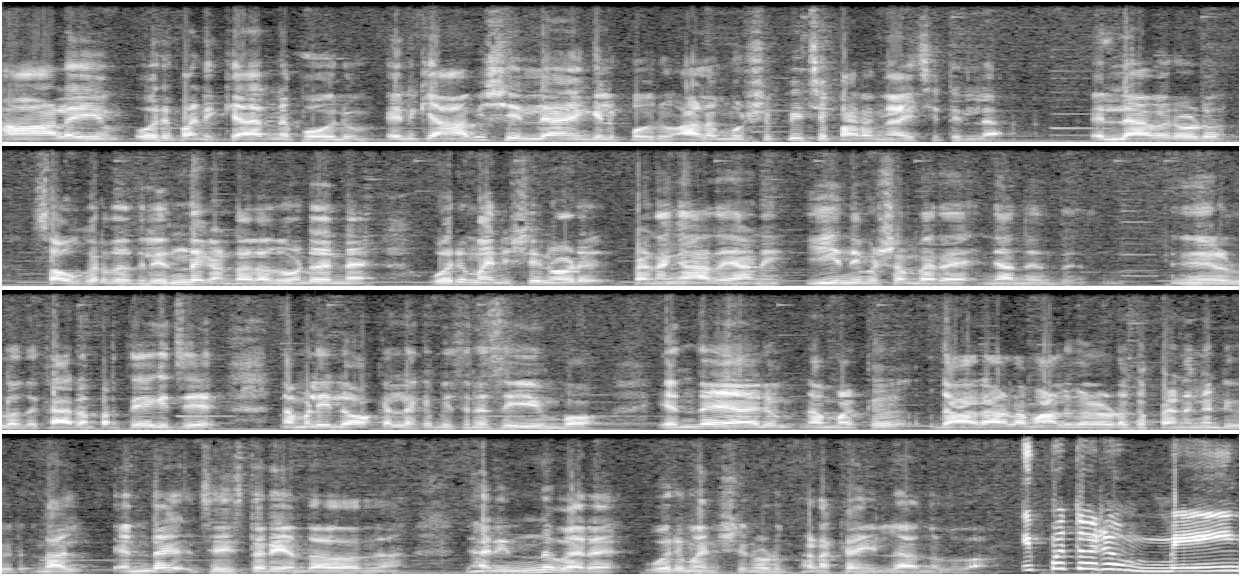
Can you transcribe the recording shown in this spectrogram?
ആളെയും ഒരു പണിക്കാരനെ പോലും എനിക്ക് ആവശ്യമില്ല എങ്കിൽ പോലും ആളെ മുഷിപ്പിച്ച് പറഞ്ഞയച്ചിട്ടില്ല. എല്ലാവരോടും സൗഹൃദത്തിൽ എന്ത് കണ്ടാലും. അതുകൊണ്ട് തന്നെ ഒരു മനുഷ്യനോട് പിണങ്ങാതെയാണ് ഈ നിമിഷം വരെ ഞാൻ ഉള്ളത്. കാരണം പ്രത്യേകിച്ച് നമ്മൾ ഈ ലോക്കലിലൊക്കെ ബിസിനസ് ചെയ്യുമ്പോൾ എന്തായാലും നമ്മൾക്ക് ധാരാളം ആളുകളോടൊക്കെ പിണങ്ങേണ്ടി വരും. എന്നാൽ എന്റെ ഹിസ്റ്ററി എന്താണെന്ന് പറഞ്ഞാൽ ഞാൻ ഇന്ന് വരെ ഒരു മനുഷ്യനോടും പിണക്കമില്ല എന്നുള്ളതാണ്. ഇപ്പോഴത്തെ ഒരു മെയിൻ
